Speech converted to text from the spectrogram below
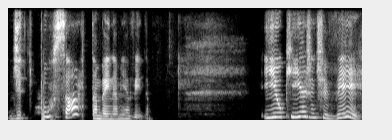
de pulsar também na minha vida. E o que a gente vê,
